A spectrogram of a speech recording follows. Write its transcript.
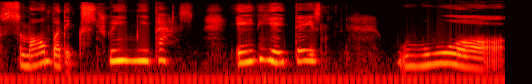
small but extremely fast. 88 days. Whoa.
